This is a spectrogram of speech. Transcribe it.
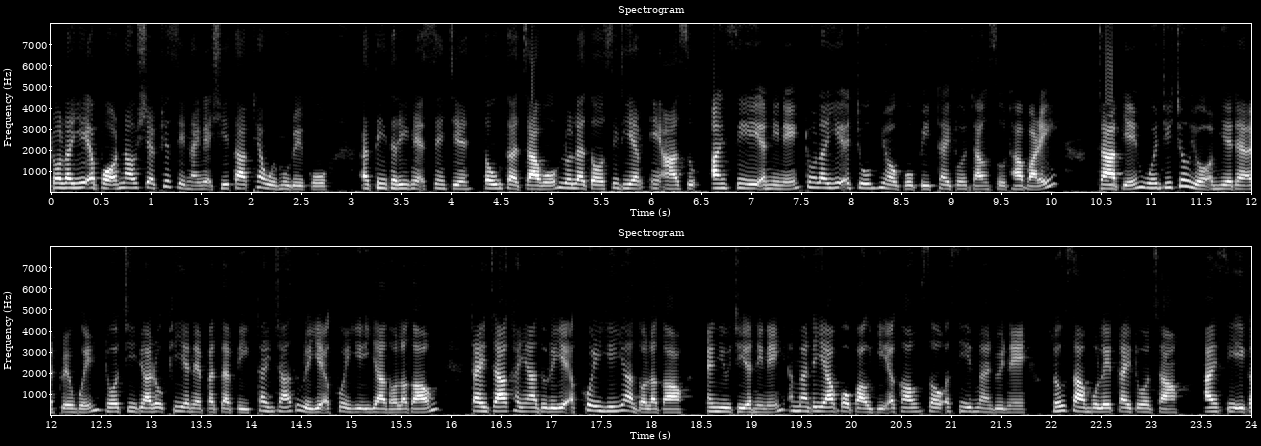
ဒေါ်လာရေးအပေါ်အနှောက်အယှက်ဖြစ်စေနိုင်တဲ့ရေးသားဖြန့်ဝေမှုတွေကိုအသီးသီးနဲ့ဆင်ကျင်သုံးသပ်ကြဖို့လွတ်လပ်သော CDM အင်အားစု ICA အနေနဲ့ဒေါ်လာရေးအကျိုးမျှော်ကိုပြီးတိုက်တွန်းကြောင်းဆိုထားပါတယ်။ဒါပြင်ဝန်ကြီးချုပ်ရုံအမြဲတမ်းအတွင်းဝင်ဒေါ်ကြည်ပြတို့ဖြစ်ရတဲ့ပတ်သက်ပြီးတိုင်ကြားသူတွေရဲ့အခွင့်အရေးရတော်၎င်းတိုင်ကြားခံရသူတွေရဲ့အခွင့်အရေးရတော်၎င်း NUG အနေနဲ့အမှန်တရားပေါ်ပေါက်ရေးအကောင်းဆုံးအစီအမံတွေနဲ့လှုံ့ဆော်မှုလေးတိုက်တွန်းကြောင်း ICA က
